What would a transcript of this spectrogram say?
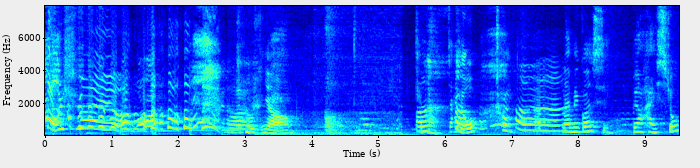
好帅呀！呀，挺棒，加油，try，来没关系，不要害羞。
